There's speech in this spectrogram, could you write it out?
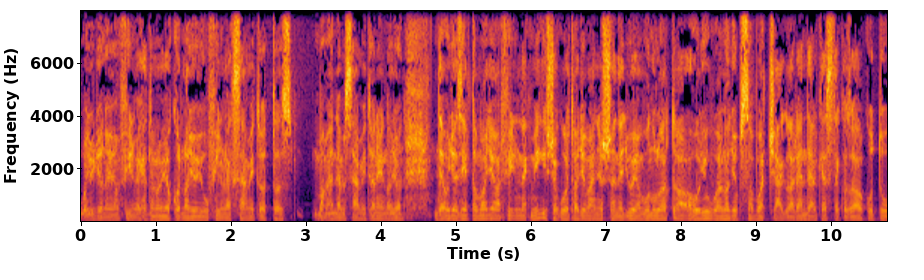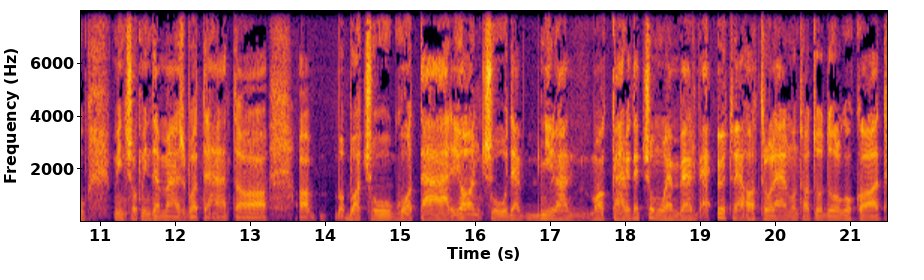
vagy ugyanolyan filmeket, ami akkor nagyon jó filmnek számított, az ma már nem számítani nagyon, de hogy azért a magyar filmnek mégiscsak volt hagyományosan egy olyan vonulata, ahol jóval nagyobb szabadsággal rendelkeztek az alkotók, mint sok minden másban, tehát a, a Bacsó, Gotár, Jancsó, de nyilván akár egy csomó ember 56-ról elmondhatott dolgokat,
